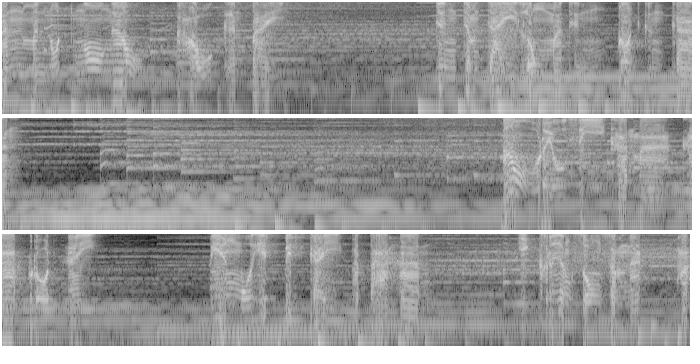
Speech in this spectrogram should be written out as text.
อันมนุษย์โง่เง่า เขาเกินไป จึงจำใจลงมาถึงก่อนกึ่งการเอ้าเร็วสิ เปียงหมูเห็ดเป็ดไก่พัตาหาร อีกเครื่องทรงสำนักพัก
